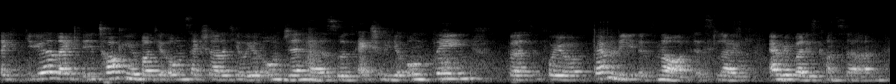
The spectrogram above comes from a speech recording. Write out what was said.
like you're like you're talking about your own sexuality or your own gender, so it's actually your own thing. But for your family, it's not. It's like everybody's concern,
